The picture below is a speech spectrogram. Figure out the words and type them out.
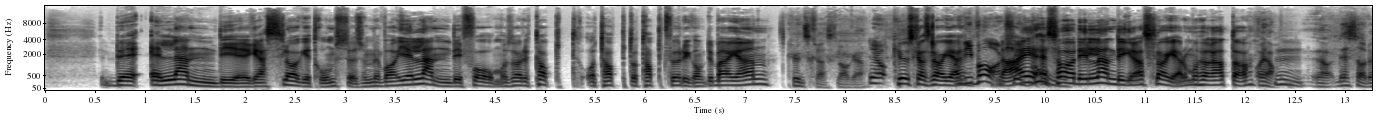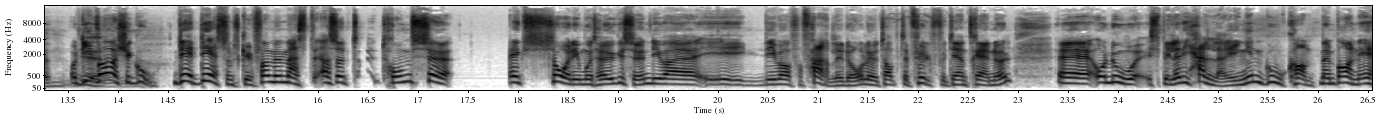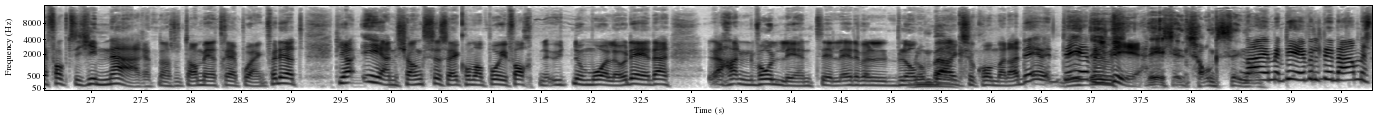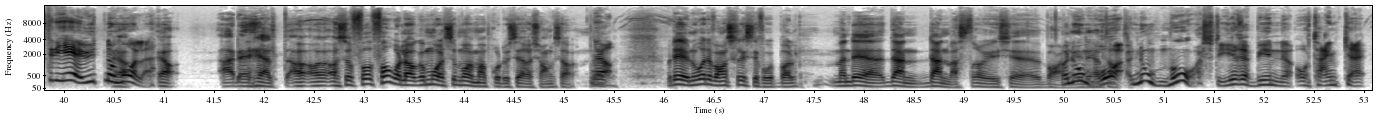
det elendige gresslaget Tromsø, som var i elendig form, og så har de tapt og tapt og tapt før de kom til Bergen. Kunstgresslaget. Ja. Kunstgresslaget. De var Nei, gode. jeg sa det elendige gresslaget. Du må høre etter. Oh, ja. ja. Det sa du. Og de var ikke gode. Det er det som skuffer meg mest. Altså, Tromsø Jeg så de mot Haugesund. De var, de var forferdelig dårlige og tapte fullt fortjent 3-0. Eh, og nå spiller de heller ingen god kamp, men Brann er faktisk ikke i nærheten av å ta med tre poeng. For de har én sjanse som jeg kommer på i farten utenom målet, og det er den han volleyen til Er det vel Blomberg, Blomberg. som kommer der? Det, det, er vel det. Det er ikke en sjanse engang. Nei, men det er vel det nærmeste de er utenom Ja, målet. Ja. Ja, det er helt, al- al- altså for, for å lage mål så må man produsere sjanser. Ja. Og Det er jo noe av det vanskeligste i fotball, men det, den, den mestrer jo ikke Og nå i det hele må, nå må styret begynne å tenke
